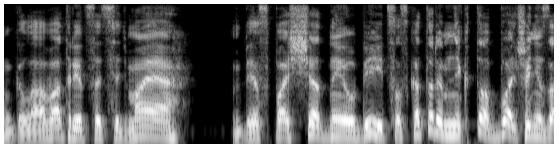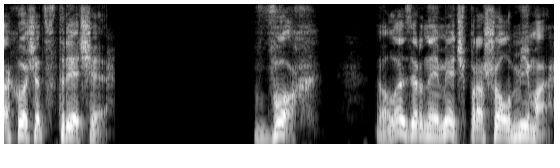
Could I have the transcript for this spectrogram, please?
Глава 37. Беспощадный убийца, с которым никто больше не захочет встречи. Вох! Лазерный меч прошёл мимо.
